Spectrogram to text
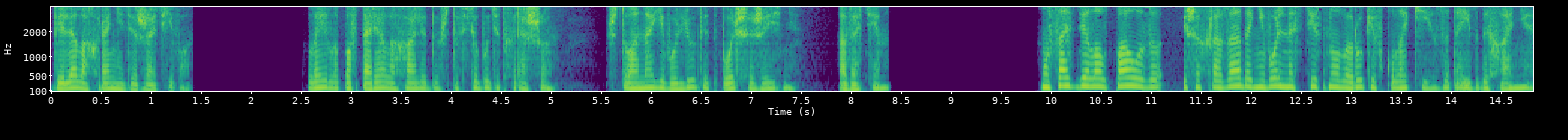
велел охране держать его. Лейла повторяла Халиду, что все будет хорошо, что она его любит больше жизни, а затем Муса сделал паузу, и Шахразада невольно стиснула руки в кулаки, затаив дыхание.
